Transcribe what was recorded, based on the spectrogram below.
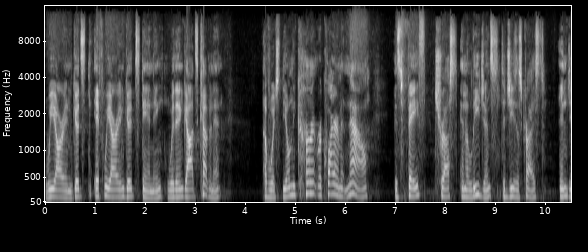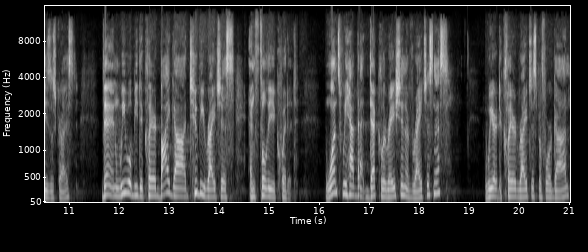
We are in good if we are in good standing within God's covenant, of which the only current requirement now is faith, trust, and allegiance to Jesus Christ in Jesus Christ. Then we will be declared by God to be righteous and fully acquitted. Once we have that declaration of righteousness, we are declared righteous before God.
